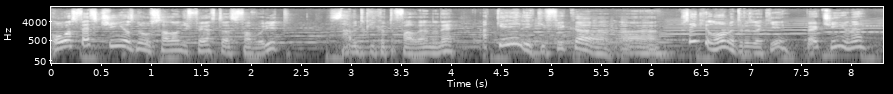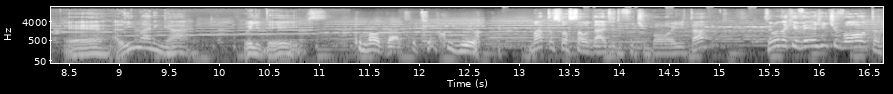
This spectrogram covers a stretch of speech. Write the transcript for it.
Ou as festinhas no salão de festas favorito. Sabe do que, que eu tô falando, né? Aquele que fica a 100 quilômetros aqui, pertinho, né? É, ali em Maringá. Willie Davis. Que maldade você teve comigo. Mata sua saudade do futebol aí, tá? Semana que vem a gente volta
